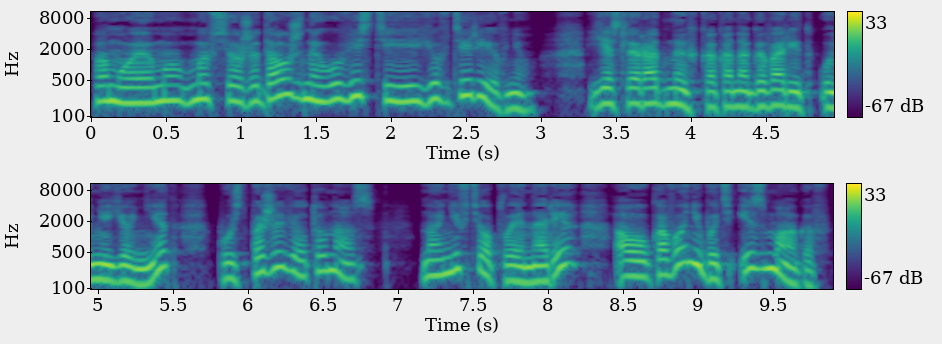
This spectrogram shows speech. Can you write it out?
«По-моему, мы все же должны увезти ее в деревню. Если родных, как она говорит, у нее нет, пусть поживет у нас. Но не в теплой норе, а у кого-нибудь из магов.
